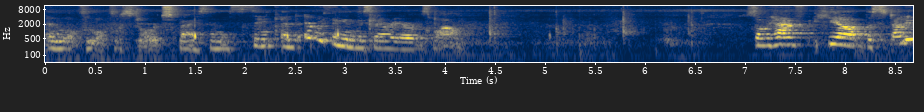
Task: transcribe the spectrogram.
And lots and lots of storage space and a sink and everything in this area as well. So we have here the study.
